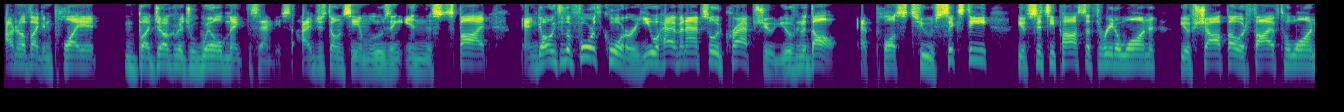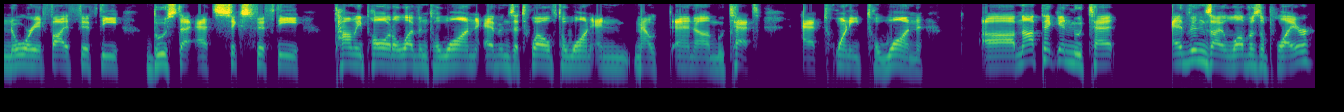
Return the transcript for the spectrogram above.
I don't know if I can play it but Djokovic will make the semis. I just don't see him losing in this spot. And going to the fourth quarter, you have an absolute crapshoot. You have Nadal at plus 260. You have Tsitsipas at 3 to 1. You have Shapo at 5 to 1. Norrie at 550. Busta at 650. Tommy Paul at 11 to 1. Evans at 12 to 1. And, Mount, and uh, Moutet at 20 to 1. Uh, I'm not picking Moutet. Evans, I love as a player.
